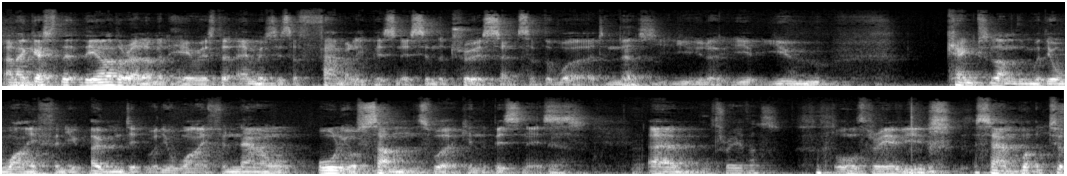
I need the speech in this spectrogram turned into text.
And I guess that the other element here is that Emmett is a family business in the truest sense of the word, and that Yes. you, you know you, you came to London with your wife and you opened it with your wife, and now all your sons work in the business. Um, All three of us. all three of you, Sam. What, to,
